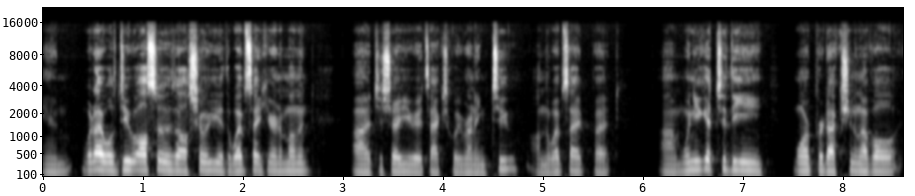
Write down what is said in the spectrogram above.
And what I will do also is I'll show you the website here in a moment uh, to show you it's actually running too on the website. But um, when you get to the more production level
